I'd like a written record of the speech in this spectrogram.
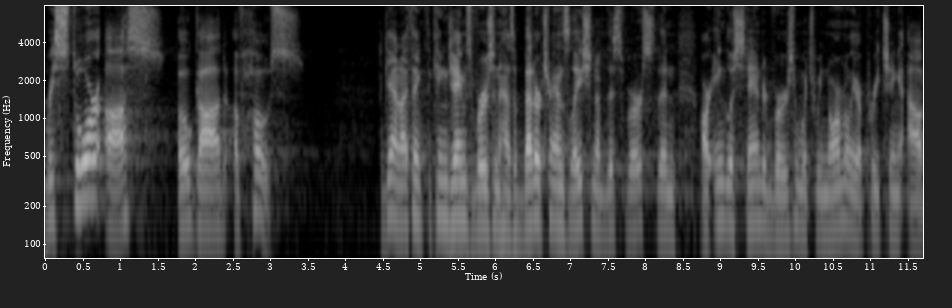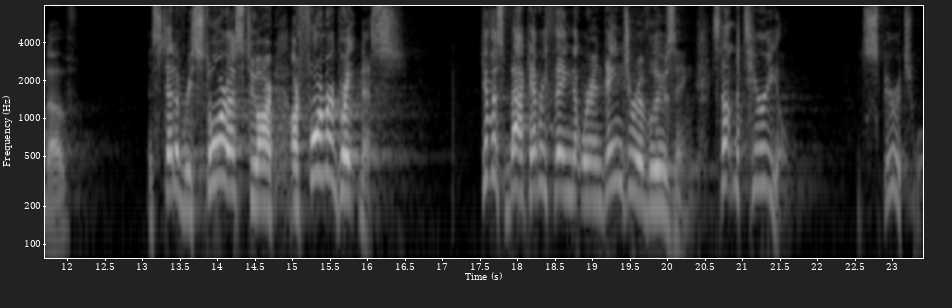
Restore us, O God of hosts. Again, I think the King James Version has a better translation of this verse than our English Standard Version, which we normally are preaching out of. Instead of restore us to our, our former greatness, give us back everything that we're in danger of losing. It's not material, it's spiritual.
